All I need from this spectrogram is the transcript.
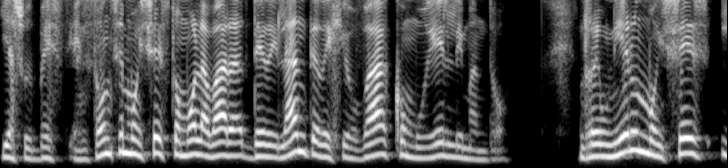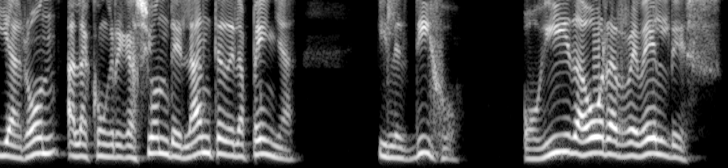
y a sus bestias. Entonces Moisés tomó la vara de delante de Jehová como él le mandó. Reunieron Moisés y Aarón a la congregación delante de la peña y les dijo, Oíd ahora rebeldes,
